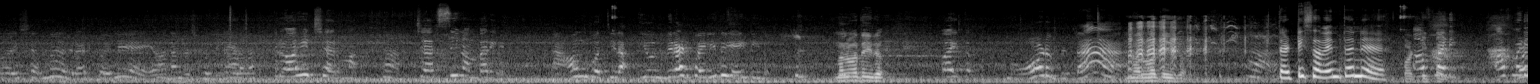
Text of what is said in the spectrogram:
ರೋಹಿತ್ ಶರ್ಮಾ ವಿರಾಟ್ ಕೊಹ್ಲಿ ನಾನು ಅಷ್ಟು ಗೊತ್ತಿಲ್ಲ Rohit Sharma jersey number eight ಅವ್ನು ಗೊತ್ತಿಲ್ಲ. ಇವನು ವಿರಾಟ್ ಕೊಹ್ಲಿದು ಏಯ್ಟೀನು ನಲ್ವತ್ತೈದು. ಹೋಯ್ತು. ನೋಡು ಬಿಡ್ತಾ ನಲ್ವತ್ತೈದು. ತರ್ಟಿ ಸೆವೆನ್ ತಾನೆ? ಆಫ್ ಮಾಡಿ. ಆಫ್ ಮಾಡಿ.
